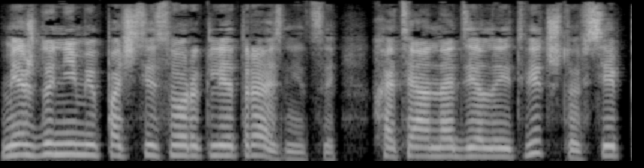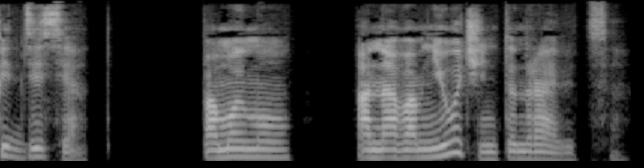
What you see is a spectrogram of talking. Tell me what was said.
Между ними почти сорок лет разницы, хотя она делает вид, что все пятьдесят. По-моему, она вам не очень-то нравится.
